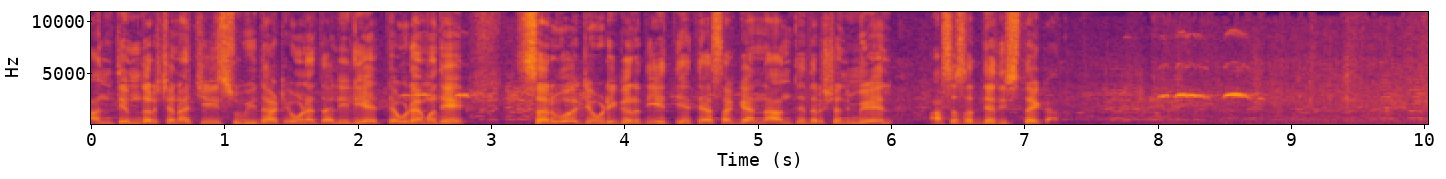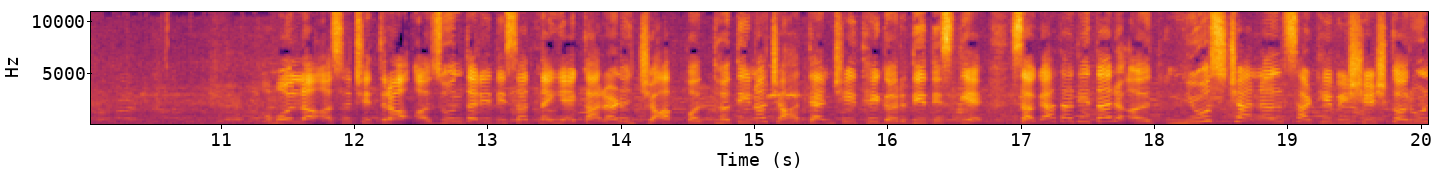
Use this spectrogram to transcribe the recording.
अंतिम दर्शनाची सुविधा ठेवण्यात आलेली आहे. तेवढ्यामध्ये सर्व जेवढी गर्दी येते त्या सगळ्यांना अंत्यदर्शन मिळेल असं सध्या दिसतंय का अमोल असं चित्र अजून तरी दिसत नाही आहे कारण ज्या पद्धतीनं चाहत्यांची इथे गर्दी दिसते सगळ्यात आधी तर न्यूज चॅनलसाठी विशेष करून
